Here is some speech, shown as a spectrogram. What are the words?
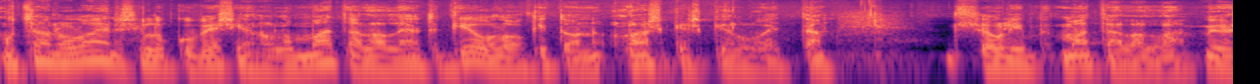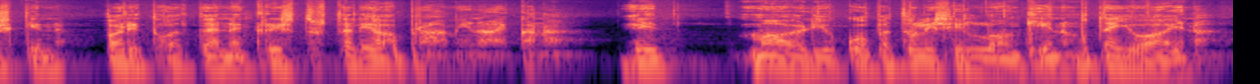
mutta se on ollut aina silloin, kun vesi on ollut matalalla, ja geologit on laskeskellut, että se oli matalalla myöskin pari tuhatta ennen Kristusta, eli Abrahamin aikana. Eli maaöljykuopat oli silloinkin, mutta ne ei ole aina.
